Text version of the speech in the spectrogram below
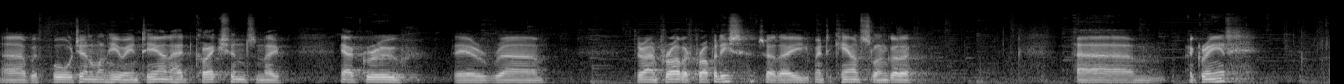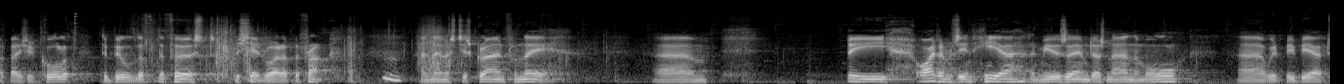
uh, with four gentlemen here in town. They had collections and they outgrew their uh, their own private properties, so they went to council and got a um, a grant, I suppose you'd call it, to build the, the first the shed right up the front, and then it's just grown from there. Um, the items in here, the museum doesn't own them all. Uh, would be about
